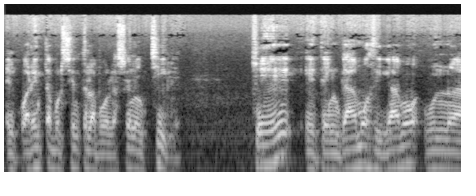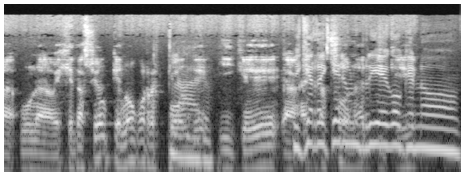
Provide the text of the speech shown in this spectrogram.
el 40% de la población en Chile que eh, tengamos, digamos, una, una, vegetación que no corresponde y que... Y que requiere un riego que, no...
